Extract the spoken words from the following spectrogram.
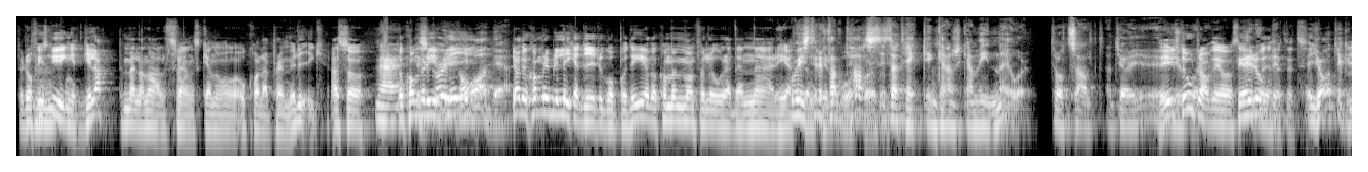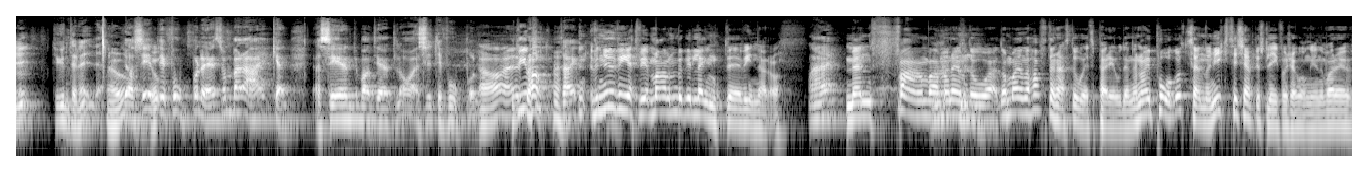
För då finns det ju inget glapp mellan allsvenskan och, och kolla Premier League. Alltså, Nej, då kommer det det, ska ju bli, vara det. Ja, då kommer det bli lika dyrt att gå på det och då kommer man förlora den närheten. Och visst är det att fantastiskt att Häcken kanske kan vinna i år. Trots allt. Att jag, det är ju stort av dig att se det på det sättet. Jag tycker det. Tycker inte ni det? Jo. Jag ser till fotboll, det är som bara Häcken. Jag ser inte bara till ett lag, jag ser till fotboll. Ja, det är Det är bra. ju- Tack. Nu vet vi, Malmö lär inte vinna då. Nej. Men fan vad man ändå, de har ändå haft den här storhetsperioden. Den har ju pågått sen de gick till Champions League första gången. Var det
